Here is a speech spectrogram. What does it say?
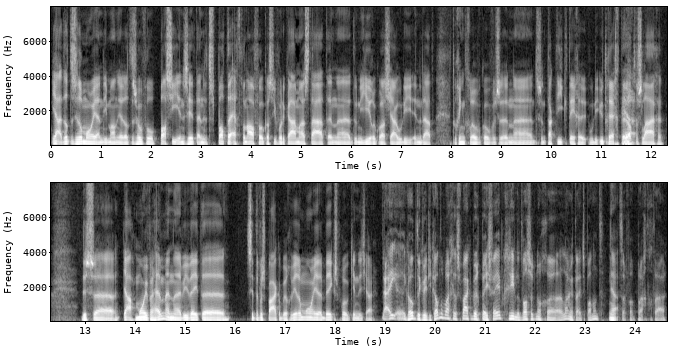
Ja, dat is heel mooi aan die man. Ja, dat er zoveel passie in zit. En het spat er echt vanaf, ook als hij voor de camera staat. En toen hij hier ook was, ja, hoe die inderdaad... Toen ging het geloof ik over zijn, zijn tactiek tegen hoe die Utrecht Ja. had verslagen. Dus eh, ja, mooi voor hem. En eh, wie weet eh, zit er voor Spakenburg weer een mooi eh, bekersprookje in dit jaar. Ja, ik, ik hoop dat ik weer die kant op mag. Spakenburg PSV heb ik gezien. Dat was ook nog lange tijd spannend. Ja. Het is toch wel prachtig daar.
